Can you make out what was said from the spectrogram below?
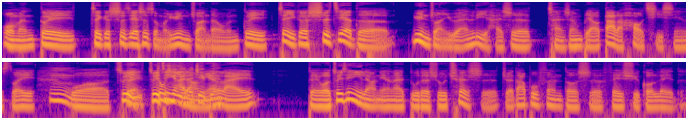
我们对这个世界是怎么运转的，我们对这个世界的运转原理还是产生比较大的好奇心，所以嗯，我最最近一两年来，对我最近一两年来读的书，确实绝大部分都是非虚构类的。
